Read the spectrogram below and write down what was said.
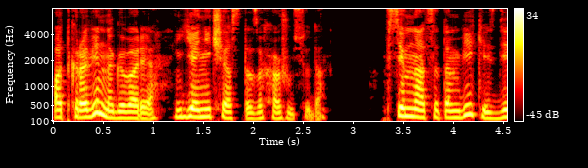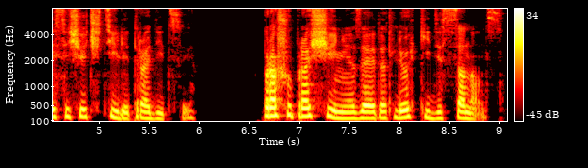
«Откровенно говоря, я не часто захожу сюда. В XVII веке здесь еще чтили традиции, Прошу прощения за этот легкий диссонанс.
